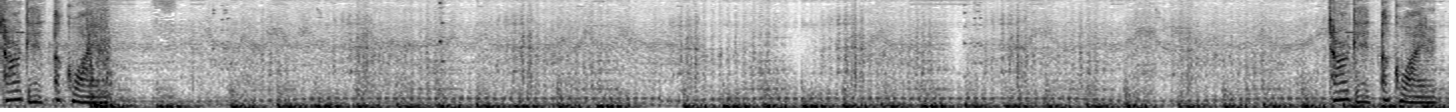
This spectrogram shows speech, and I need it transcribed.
Target acquired. Target acquired.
